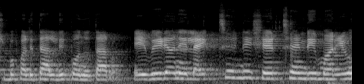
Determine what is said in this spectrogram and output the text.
శుభ ఫలితాలని పొందుతారు. ఈ వీడియోని లైక్ చేయండి షేర్ చేయండి మరియు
